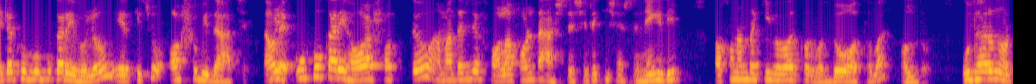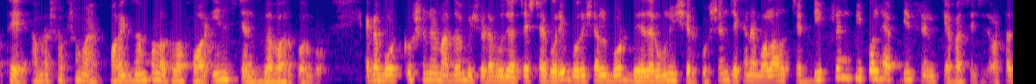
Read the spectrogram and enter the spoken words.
এটা খুব উপকারী হলেও এর কিছু অসুবিধা আছে। তাহলে উপকারী হওয়া সত্ত্বেও আমাদের যে ফলাফলটা আসছে, সেটা কি আসছে নেগেটিভ তখন আমরা কি ব্যবহার করব? দো অথবা অলদো। উদাহরণ অর্থে আমরা সবসময় ফর এক্সাম্পল অথবা ফর ইনস্ট্যান্স ব্যবহার করব। একটা বোর্ড কোশ্চেনের মাধ্যমে বিষয়টা বোঝার চেষ্টা করি। বরিশাল বোর্ড দুই হাজার উনিশের কোশ্চেন যেখানে বলা হচ্ছে different people have different capacity অর্থাৎ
